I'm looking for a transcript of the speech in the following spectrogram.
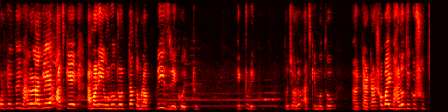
পর্যন্তই ভালো লাগলে। আজকে আমার এই অনুরোধটা তোমরা প্লিজ রেখো একটু একটু রেখো। তো চলো, আজকের মতো টাটা। সবাই ভালো থেকো, সুস্থ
